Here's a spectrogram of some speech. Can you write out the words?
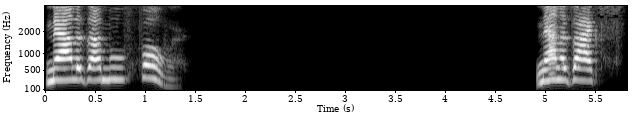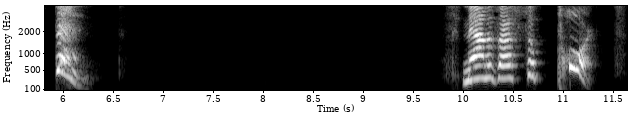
Now, as I move forward, now as I extend Now, as I support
